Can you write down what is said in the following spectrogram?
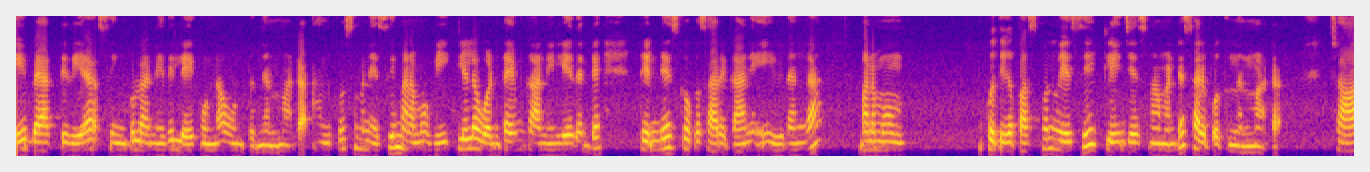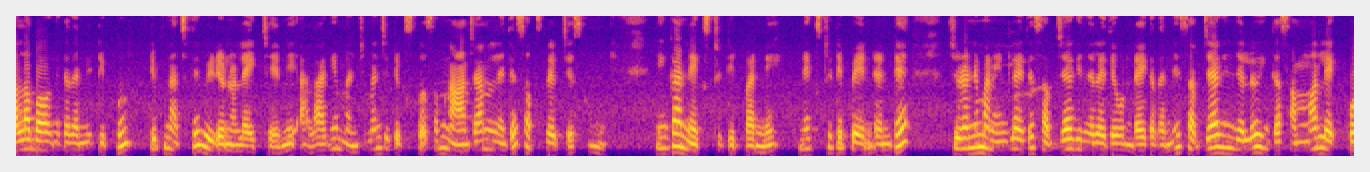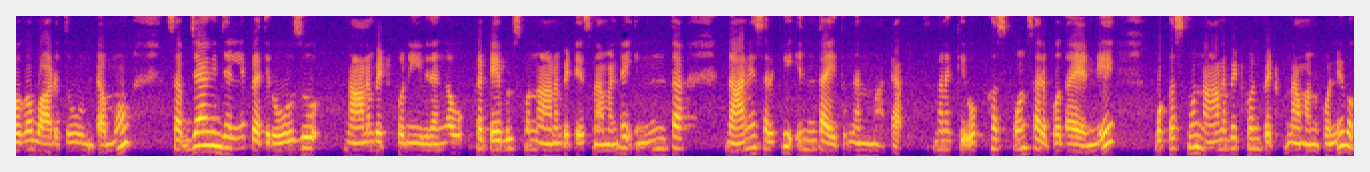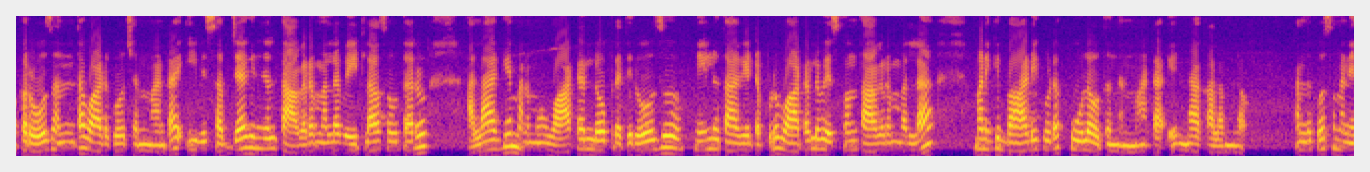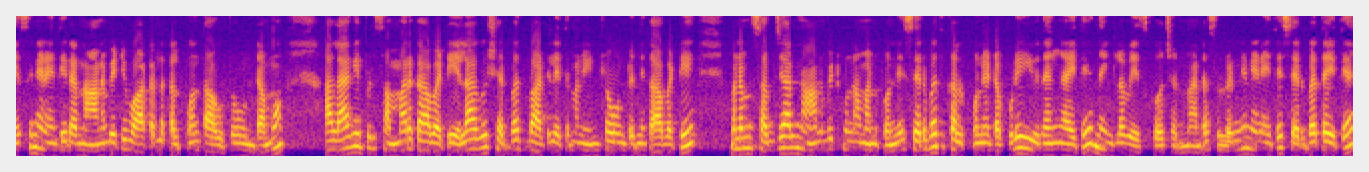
ఏ బ్యాక్టీరియా సింకులు అనేది లేకుండా ఉంటుంది అనమాట అందుకోసం అనేసి మనము వీక్లీలో వన్ టైం కానీ లేదంటే టెన్ డేస్కి ఒకసారి కానీ ఈ విధంగా మనము కొద్దిగా పసుపును వేసి క్లీన్ చేసినామంటే సరిపోతుందన్నమాట. చాలా బాగుంది కదండి టిప్. టిప్ నచ్చితే వీడియోను లైక్ చేయండి. అలాగే మంచి మంచి టిప్స్ కోసం నా ఛానల్ అయితే సబ్స్క్రైబ్ చేసుకోండి. ఇంకా నెక్స్ట్ టిప్ అండి. నెక్స్ట్ టిప్ ఏంటంటే చూడండి మన ఇంట్లో అయితే సబ్జా గింజలు అయితే ఉంటాయి కదండి. సబ్జా గింజలు ఇంకా సమ్మర్లో ఎక్కువగా వాడుతూ ఉంటాము. సబ్జా గింజల్ని ప్రతిరోజు నానబెట్టుకొని ఈ విధంగా ఒక్క టేబుల్ స్పూన్ నానబెట్టేసినామంటే ఇంత నానేసరికి ఇంత అవుతుందన్నమాట మనకి ఒక్క స్పూన్ సరిపోతాయండి. ఒక స్పూన్ నానబెట్టుకొని పెట్టుకున్నాం అనుకోండి ఒక రోజు అంతా వాడుకోవచ్చు అనమాట ఇవి సబ్జా గింజలు తాగడం వల్ల వెయిట్ లాస్ అవుతారు. అలాగే మనము వాటర్లో ప్రతిరోజు నీళ్ళు తాగేటప్పుడు వాటర్లో వేసుకొని తాగడం వల్ల మనకి బాడీ కూడా కూల్ అవుతుంది ఎండాకాలంలో. అందుకోసం అనేసి నేనైతే ఇలా నానబెట్టి వాటర్లో కలుపుకొని తాగుతూ ఉంటాము. అలాగే ఇప్పుడు సమ్మర్ కాబట్టి ఎలాగో షర్బత్ బాటిల్ అయితే మన ఇంట్లో ఉంటుంది కాబట్టి మనం సబ్జాలు నానబెట్టుకున్నాం అనుకోండి షర్బత్ కలుపుకునేటప్పుడు ఈ విధంగా అయితే దీంట్లో వేసుకోవచ్చు అనమాట చూడండి నేనైతే షర్బత్ అయితే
